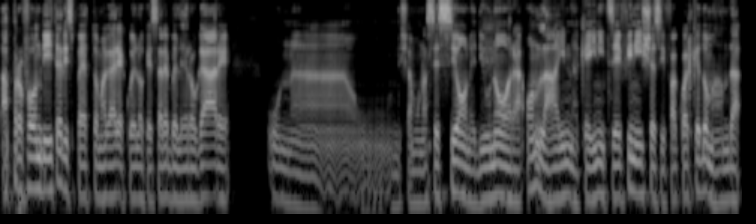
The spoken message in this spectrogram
approfondite rispetto magari a quello che sarebbe l'erogare un, uh, un, diciamo una sessione di un'ora online che inizia e finisce, si fa qualche domanda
